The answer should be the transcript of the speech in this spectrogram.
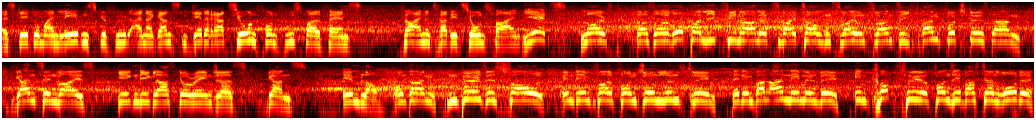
Es geht um ein Lebensgefühl einer ganzen Generation von Fußballfans für einen Traditionsverein. Jetzt läuft das Europa League Finale 2022. Frankfurt stößt an, ganz in weiß gegen die Glasgow Rangers, ganz im Blau. Und dann ein böses Foul, in dem Fall von John Lundström, der den Ball annehmen will, in Kopfhöhe von Sebastian Rode,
